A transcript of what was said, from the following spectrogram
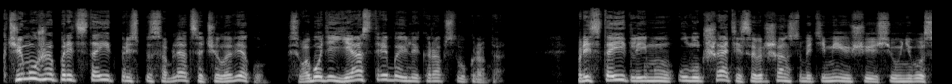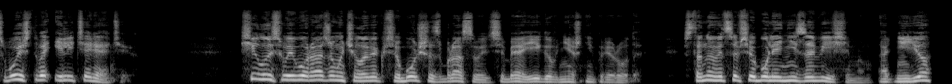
К чему же предстоит приспосабляться человеку, к свободе ястреба или к рабству крота? Предстоит ли ему улучшать и совершенствовать имеющиеся у него свойства или терять их? Силой своего разума человек все больше сбрасывает с себя иго внешней природы, становится все более независимым от нее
